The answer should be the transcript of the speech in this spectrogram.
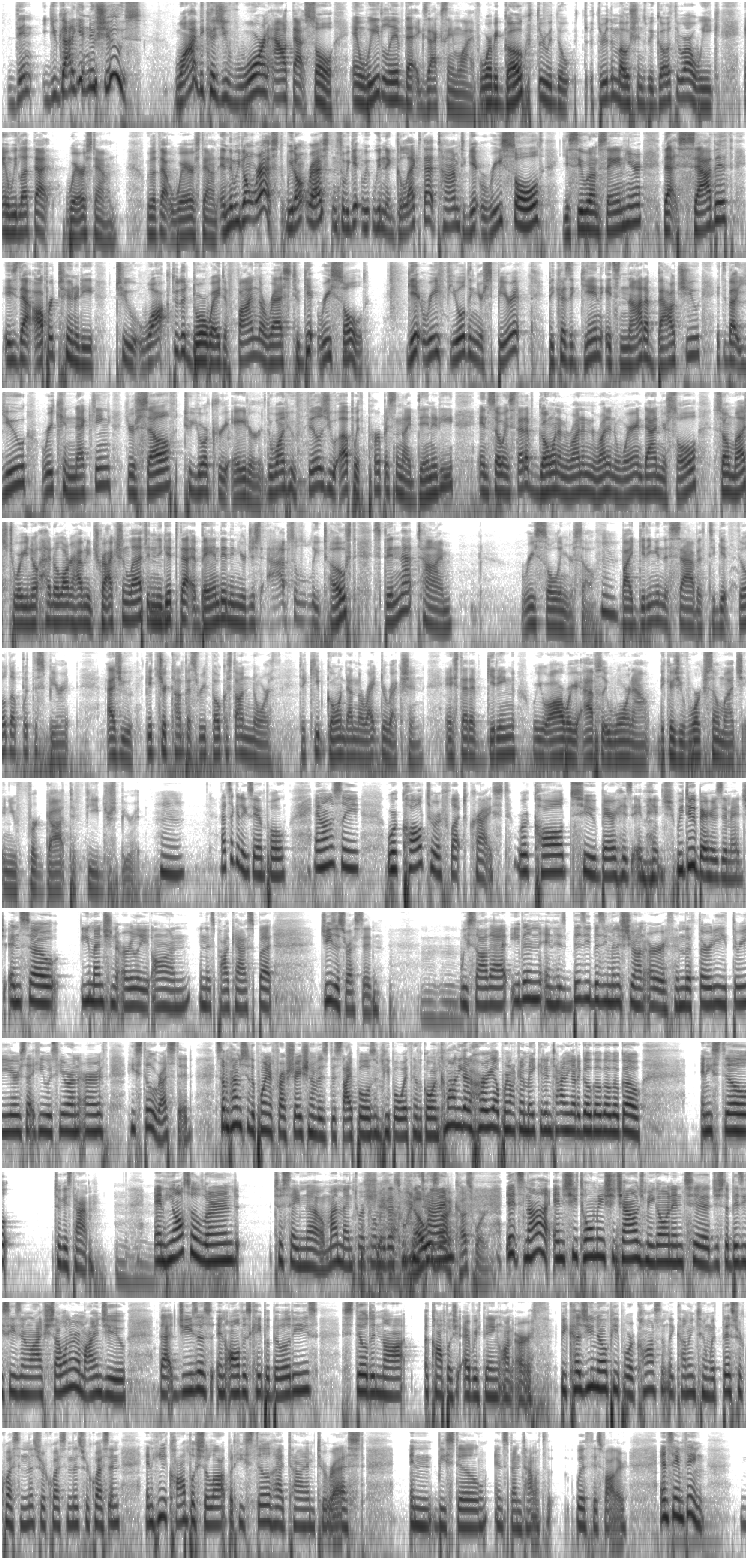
then you got to get new shoes. Why? Because you've worn out that soul, and we live that exact same life where we go through the through the motions, we go through our week, and we let that wear us down. We let that wear us down, and then we don't rest. We don't rest, and so we get we, we neglect that time to get resold. You see what I'm saying here? That Sabbath is that opportunity to walk through the doorway to find the rest to get resold. Get refueled in your spirit because, again, it's not about you. It's about you reconnecting yourself to your creator, the one who fills you up with purpose and identity. And so instead of going and running and running and wearing down your soul so much to where you no, no longer have any traction left and you get to that abandoned and you're just absolutely toast, spend that time resouling yourself hmm. by getting in the Sabbath to get filled up with the Spirit as you get your compass refocused on north to keep going down the right direction instead of getting where you are where you're absolutely worn out because you've worked so much and you forgot to feed your spirit. Hmm. That's a good example. And honestly, we're called to reflect Christ. We're called to bear his image. We do bear his image. And so you mentioned early on in this podcast, but Jesus rested. Mm-hmm. We saw that even in his busy, busy ministry on earth, in the 33 years that he was here on earth, he still rested. Sometimes to the point of frustration of his disciples and people with him going, Come on, you got to hurry up. We're not going to make it in time. You got to go, go, go, go, go. And he still took his time. Mm-hmm. And he also learned to say no. My mentor told me this one no time. No is not a cuss word. It's not. And she told me, she challenged me going into just a busy season in life. She said, I want to remind you that Jesus, in all of his capabilities, still did not accomplish everything on earth. Because you know people were constantly coming to him with this request and this request and this request and and he accomplished a lot but he still had time to rest and be still and spend time with with his father. And same thing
